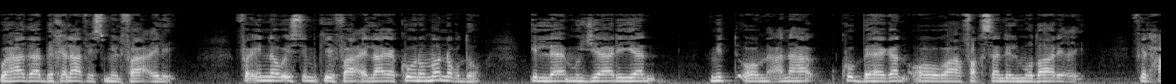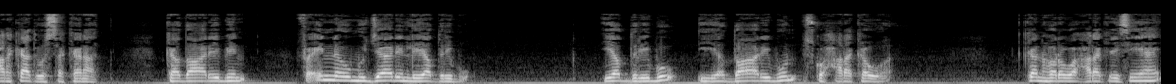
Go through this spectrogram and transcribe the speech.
Wa hada bikhilaafi ismi اlfaacili fa inahu isimkii faacil laa yakuunu ma noqdo ilaa mujaariyan mid oo macnaha ku beegan oo waafaqsan lilmudaarici fi اlxarakaat waاsakanaat ka daaribin fa inahu mujaarin liyadribu yadribu iyo daaribun isku xaraka waa kan hore waa xarakaysan yahay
